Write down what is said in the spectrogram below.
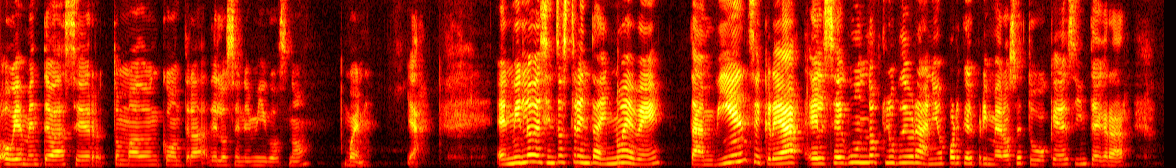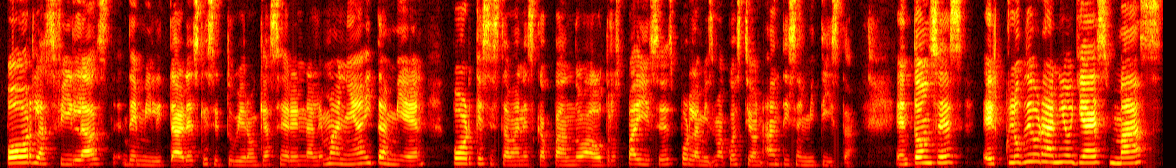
obviamente va a ser tomado en contra de los enemigos, ¿no? Bueno, ya. En 1939 también se crea el segundo club de uranio porque el primero se tuvo que desintegrar por las filas de militares que se tuvieron que hacer en Alemania y también porque se estaban escapando a otros países por la misma cuestión antisemitista. Entonces, el club de uranio ya es más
